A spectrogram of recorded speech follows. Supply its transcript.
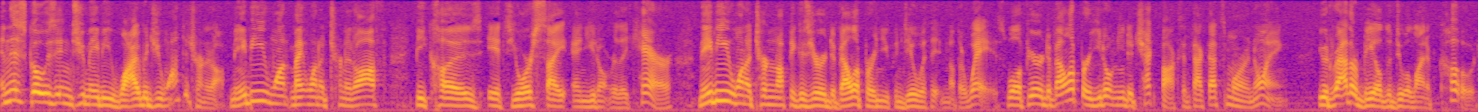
And this goes into maybe why would you want to turn it off? Maybe you want, might want to turn it off because it's your site and you don't really care. Maybe you want to turn it off because you're a developer and you can deal with it in other ways. Well, if you're a developer, you don't need a checkbox. In fact, that's more annoying. You'd rather be able to do a line of code.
